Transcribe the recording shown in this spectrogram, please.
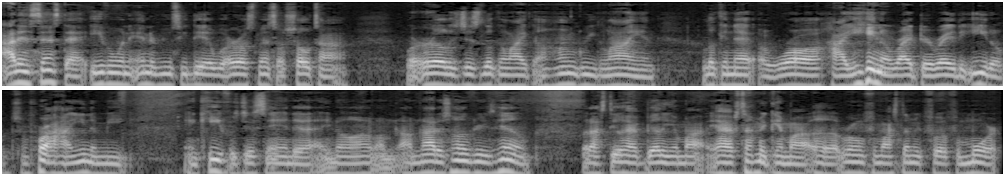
I didn't sense that even when the interviews he did with Earl Spence on Showtime, where Earl is just looking like a hungry lion, looking at a raw hyena right there ready to eat him, some raw hyena meat. And Keith was just saying that you know I'm I'm, I'm not as hungry as him, but I still have belly in my I have stomach in my uh, room for my stomach for for more.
